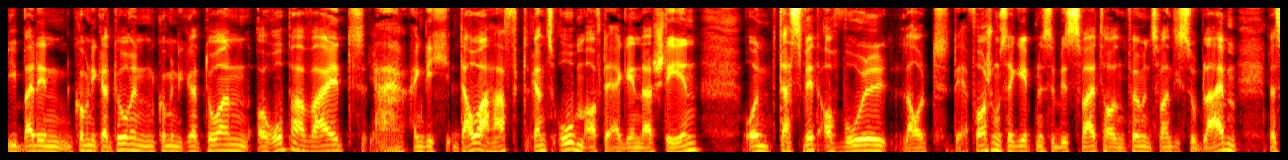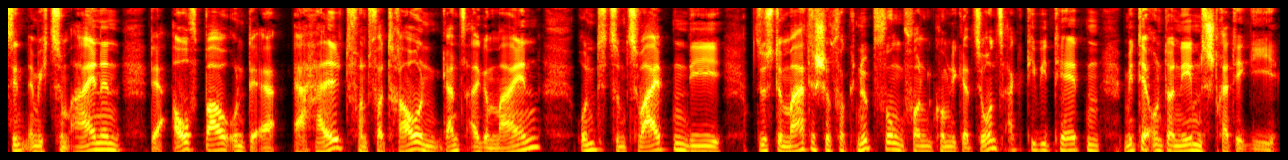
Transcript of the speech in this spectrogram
die bei den Kommunikatorinnen und Kommunikatoren europaweit ja eigentlich dauerhaft ganz oben auf der Agenda stehen. Und das wird auch wohl laut der Forschungsergebnisse bis 2025 so bleiben. Das sind nämlich zum einen der Aufbau und der Erhalt von Vertrauen ganz allgemein und zum Zweiten die systematische Verknüpfung von Kommunikationsaktivitäten mit der Unternehmensstrategie.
